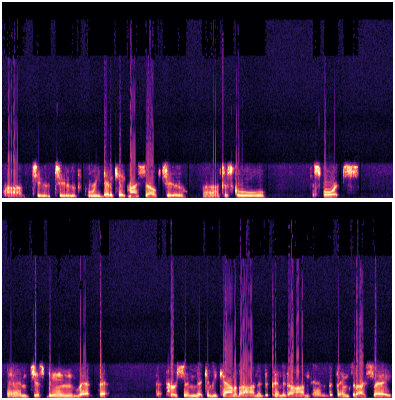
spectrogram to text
uh, to to rededicate myself to uh, to school, to sports, and just being that that that person that can be counted on and depended on, and the things that I say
